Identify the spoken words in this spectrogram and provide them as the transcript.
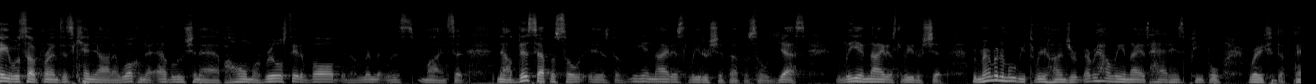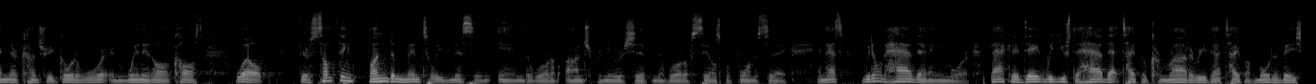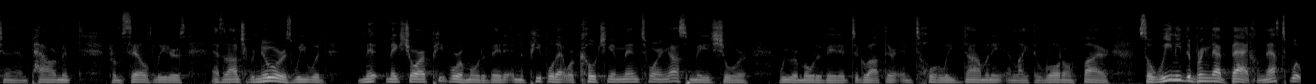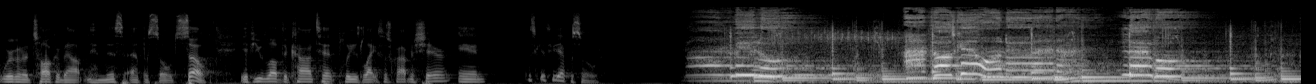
Hey, what's up, friends? It's Kenyon, and welcome to Evolution Ave, home of real estate evolved in a limitless mindset. Now, this episode is the Leonidas Leadership episode. Yes, Leonidas Leadership. Remember the movie 300? Remember how Leonidas had his people ready to defend their country, go to war, and win at all costs? Well, there's something fundamentally missing in the world of entrepreneurship and the world of sales performance today. And that's we don't have that anymore. Back in the day, we used to have that type of camaraderie, that type of motivation and empowerment from sales leaders. As entrepreneurs, we would make sure our people were motivated and the people that were coaching and mentoring us made sure we were motivated to go out there and totally dominate and light the world on fire so we need to bring that back and that's what we're going to talk about in this episode so if you love the content please like subscribe and share and let's get to the episode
